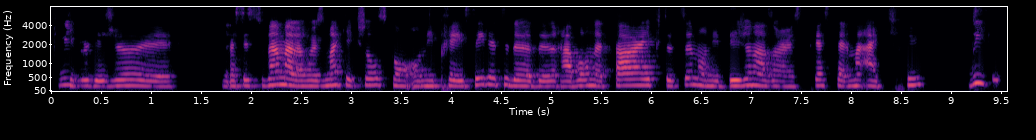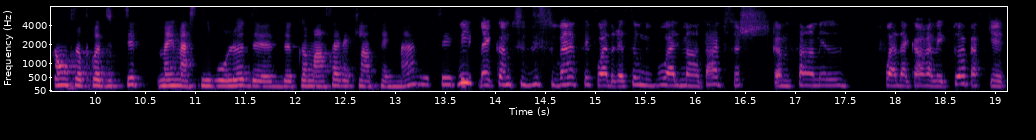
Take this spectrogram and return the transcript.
puis qui veut déjà c'est souvent, malheureusement, quelque chose qu'on est pressé là, de, de notre taille puis tout ça, mais on est déjà dans un stress tellement accru. Oui. C'est contre-productif, même à ce niveau-là, de, de commencer avec l'entraînement. Oui, bien, comme tu dis souvent, il faut adresser au niveau alimentaire. Puis ça, je suis comme 100 000 fois d'accord avec toi parce qu'il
